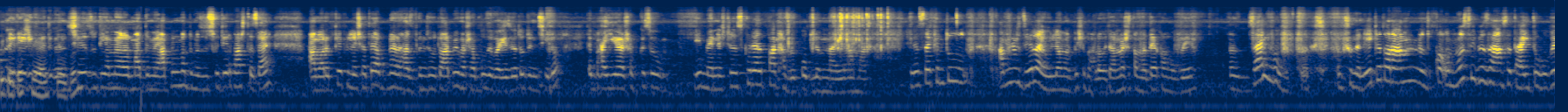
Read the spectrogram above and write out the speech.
ভিডিওটা শেয়ার করবেন। যদি আমার মাধ্যমে আপনার মাধ্যমে যদি ছুটির আসতে চায় আমার কেফিলের সাথে আপনার হাজবেন্ড যেহেতু আরবি ভাষা বুঝে পাই যতদিন ছিল তো ভাইয়া সবকিছু এই ম্যানেজ করে আর পাঠাবে প্রবলেম নাই আমার। ঠিক আছে কিন্তু আপনার জেলায় হইলে আমার বেশি ভালো হইতো আপনার সাথে আমার দেখা হবে। যাই হোক শুনেন, এটা তো আর নসিবে যা আছে তাই তো হবে,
